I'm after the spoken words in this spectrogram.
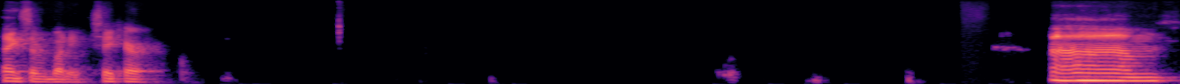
Thanks, everybody. Take care. Um,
